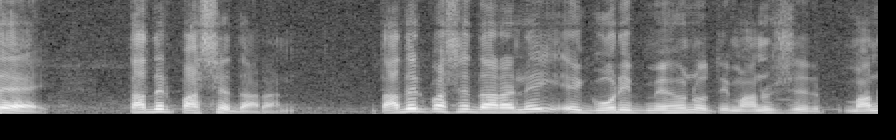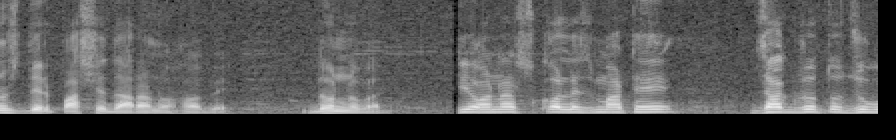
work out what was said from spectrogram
দেয়, তাদের পাশে দাঁড়ান। তাদের পাশে দাঁড়ালেই এই গরিব মেহনতি মানুষের, মানুষদের পাশে দাঁড়ানো হবে। ধন্যবাদ। অনার্স কলেজ মাঠে জাগ্রত যুব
